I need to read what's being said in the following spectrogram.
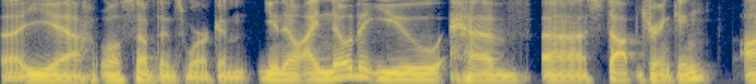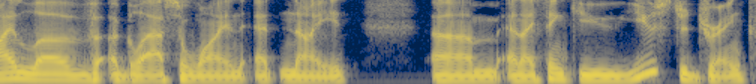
Uh, yeah, well, something's working. You know, I know that you have uh, stopped drinking. I love a glass of wine at night. Um, and I think you used to drink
